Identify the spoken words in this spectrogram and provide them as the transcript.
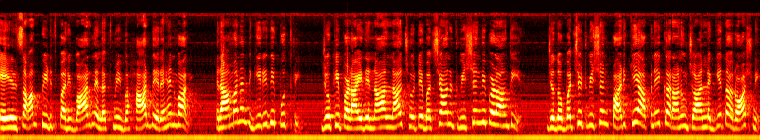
ਇਹ ਇਲਜ਼ਾਮ ਪੀੜਤ ਪਰਿਵਾਰ ਨੇ ਲక్ష్ਮੀ ਵਿਹਾਰ ਦੇ ਰਹਿਣ ਵਾਲੇ ਰਾਮਾਨੰਦ ਗਿਰੀ ਦੀ ਪੁੱਤਰੀ, ਜੋ ਕਿ ਪੜ੍ਹਾਈ ਦੇ ਨਾਲ-ਨਾਲ ਛੋਟੇ ਬੱਚਿਆਂ ਨੂੰ ਟਿਊਸ਼ਨ ਵੀ ਪੜ੍ਹਾਉਂਦੀ ਹੈ। ਜਦੋਂ ਬੱਚੇ ਟਿਊਸ਼ਨ ਪੜ੍ਹ ਕੇ ਆਪਣੇ ਘਰਾਂ ਨੂੰ ਜਾਣ ਲੱਗੇ ਤਾਂ ਰੋਸ਼ਨੀ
